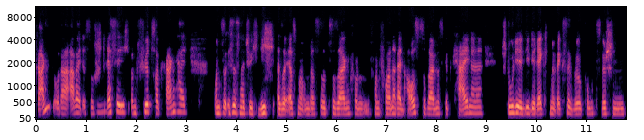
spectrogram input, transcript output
krank oder Arbeit ist so mhm. stressig und führt zur Krankheit. Und so ist es natürlich nicht. Also erstmal, um das sozusagen von, von vornherein auszuräumen, es gibt keine Studie, die direkt eine Wechselwirkung zwischen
